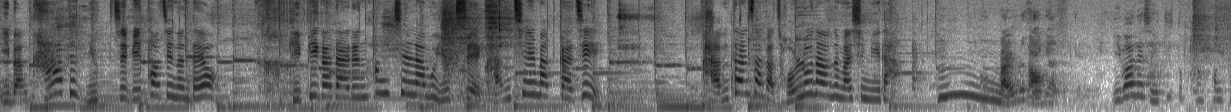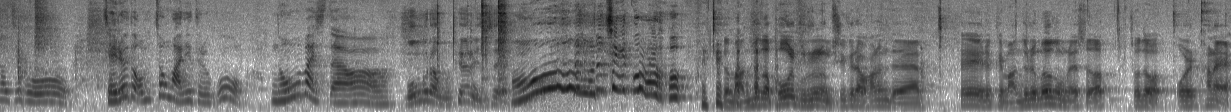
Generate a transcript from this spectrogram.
입안 가득 육즙이 터지는데요. 깊이가 다른 황칠나무 육수의 감칠맛까지 감탄사가 절로 나오는 맛입니다. 음, 말보다 입안에서 육즙도 팡팡 터지고 재료도 엄청 많이 들고 너무 맛있어요. 몸으로 표현해 주세요. 오 최고! 그 만두가 복을 부르는 음식이라고 하는데 이렇게 만두를 먹음으로 해서 저도 올 한해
